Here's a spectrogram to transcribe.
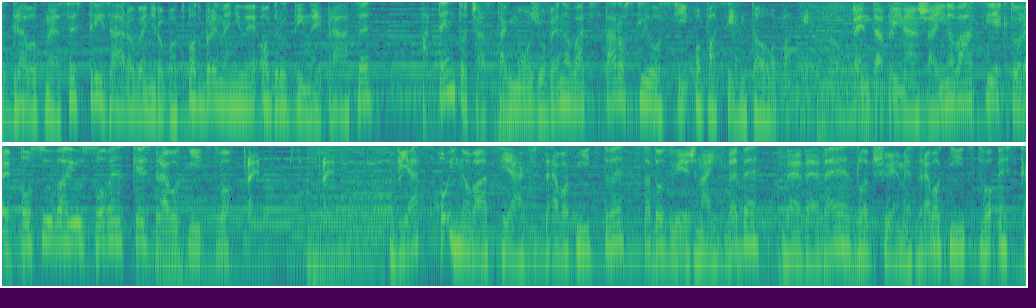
Zdravotné sestry zároveň robot odbremenuje od rutinnej práce a tento čas tak môžu venovať starostlivosti o pacientov. Pacientov. Penta prináša inovácie, ktoré posúvajú slovenské zdravotníctvo vpred. Viac o inováciách v zdravotníctve sa dozvieš na ich webe www.zlepšujemezdravotníctvo.sk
